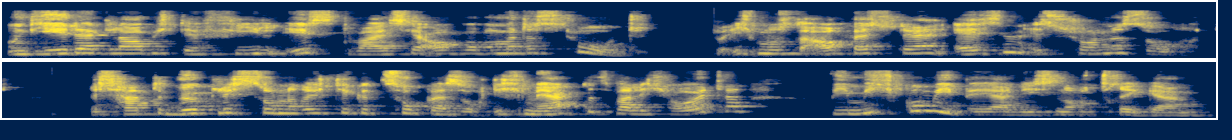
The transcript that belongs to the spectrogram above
Und jeder, glaube ich, der viel isst, weiß ja auch, warum er das tut. Ich musste auch feststellen, Essen ist schon eine Sucht. Ich hatte wirklich so eine richtige Zuckersucht. Ich merke das, weil ich heute wie mich Gummibärlis noch triggern.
